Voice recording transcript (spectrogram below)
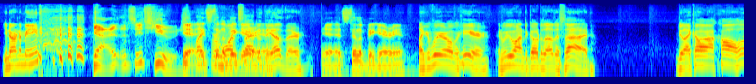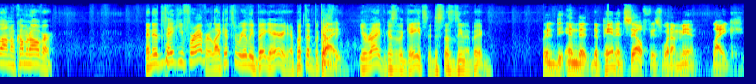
you know what I mean? Yeah, it's it's huge. Yeah, like it's from still a one big side area. to the other. Yeah, it's still a big area. Like if we were over here and we wanted to go to the other side, be like, oh, I'll call. Hold on, I'm coming over. and it'd take you forever. Like it's a really big area, but the because Right. you're right because of the gates, it just doesn't seem that big. But the, and the the pin itself is what I meant. Like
